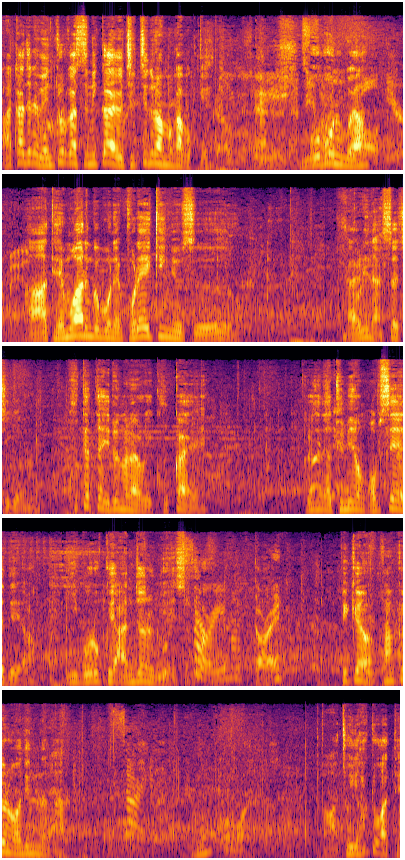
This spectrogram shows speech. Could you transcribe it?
아까 전에 왼쪽 갔으니까 여기 직진으로 한번 가볼게 뭐 보는 거야? 아 데모하는 거 보네 브레이킹 뉴스 난리 났어 지금 쿠데타 일어나려고 해, 국가에 그래서 내가 두 명 없애야 돼요 이 모로코의 안전을 위해서. 비켜 학교는 어디 있나 Sorry. 아 저기 학교 같아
